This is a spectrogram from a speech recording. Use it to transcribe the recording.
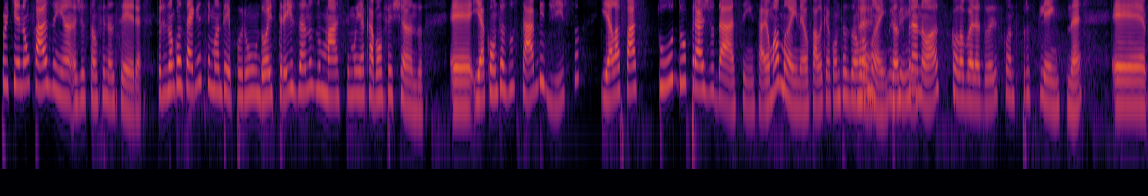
porque não fazem a gestão financeira. Então, eles não conseguem se manter por um, dois, três anos no máximo e acabam fechando. É, e a Conta Azul sabe disso e ela faz tudo para ajudar, assim, sabe? É uma mãe, né? Eu falo que a Conta Azul é uma é, mãe, tanto para nós, colaboradores, quanto para os clientes, né? É,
